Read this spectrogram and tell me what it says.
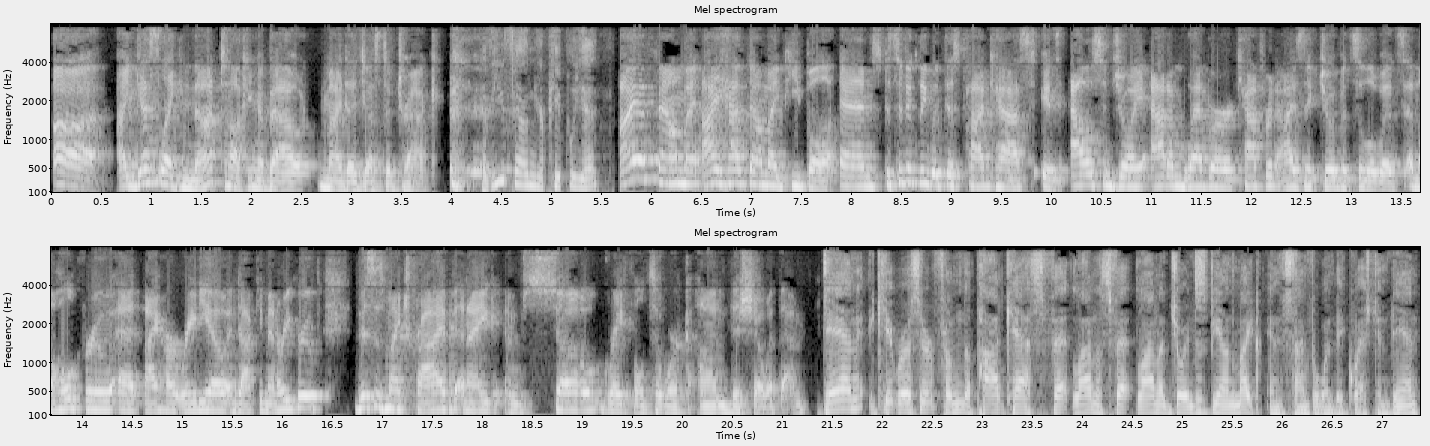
uh, I guess like not talking about my digestive tract. have you found your people yet? I have found my, I have found my people, and specifically with this podcast, it's Allison Joy, Adam Weber, Catherine Isaac, Joe Batsilowitz, and the whole crew at iHeartRadio and Documentary Group. This is my tribe, and I am so grateful to work on this show with them. Dan Kitrosser from the podcast Svetlana Svetlana joins us beyond the mic, and it's time for one big question. Dan,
